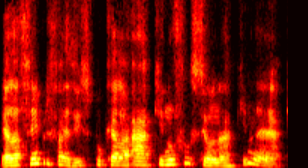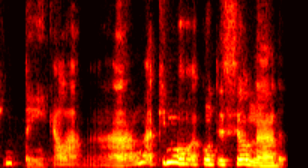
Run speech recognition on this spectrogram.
ela sempre faz isso porque ela, ah, aqui não funciona, aqui não é, aqui não tem aquela, ah, aqui não aconteceu nada.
